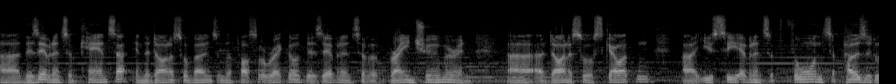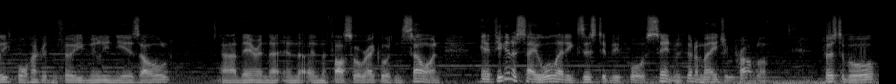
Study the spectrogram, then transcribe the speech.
uh, there's evidence of cancer in the dinosaur bones in the fossil record. There's evidence of a brain tumor in uh, a dinosaur skeleton. Uh, you see evidence of thorns, supposedly 430 million years old, uh, there in the, in the, in the fossil record, and so on. And if you're going to say all that existed before sin, we've got a major problem. First of all,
